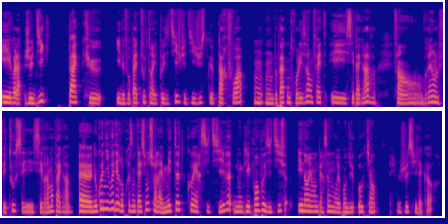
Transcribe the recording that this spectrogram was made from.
Et voilà, je dis pas que il ne faut pas tout le temps être positif, je dis juste que parfois on, on peut pas contrôler ça en fait et c'est pas grave. Enfin, en vrai, on le fait tous et c'est vraiment pas grave. Euh, donc au niveau des représentations sur la méthode coercitive, donc les points positifs, énormément de personnes m'ont répondu aucun. Je suis d'accord.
